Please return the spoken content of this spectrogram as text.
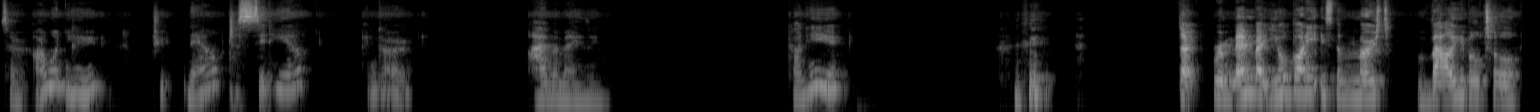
So I want you to now just sit here and go, I'm amazing. Can't hear you. so remember, your body is the most valuable tool.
